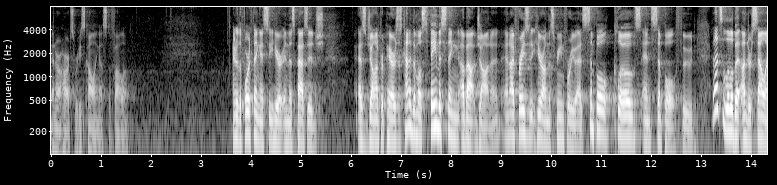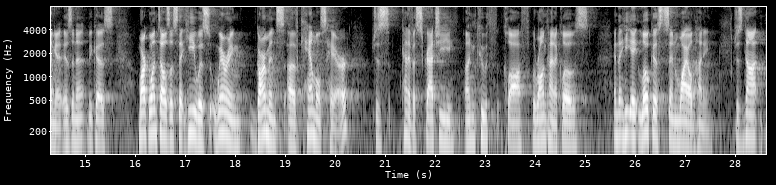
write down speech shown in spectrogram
in our hearts where He's calling us to follow. You know, the fourth thing I see here in this passage as John prepares is kind of the most famous thing about John. And I phrased it here on the screen for you as simple clothes and simple food. And that's a little bit underselling it, isn't it? Because Mark 1 tells us that he was wearing garments of camel's hair, which is kind of a scratchy, uncouth cloth, the wrong kind of clothes, and that he ate locusts and wild honey, which is not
